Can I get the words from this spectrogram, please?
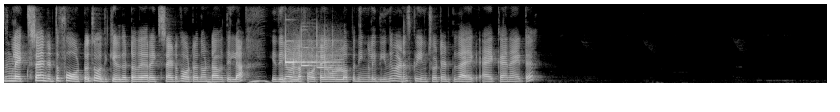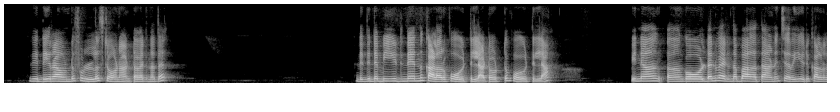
നിങ്ങൾ എക്സ്ട്രാ എന്റെ അടുത്ത് ഫോട്ടോ ചോദിക്കരുത് കേട്ടോ വേറെ എക്സ്ട്രാ ആയിട്ട് ഫോട്ടോ ഒന്നും ഉണ്ടാവത്തില്ല. ഇതിലുള്ള ഫോട്ടോയേ ഉള്ളൂ. അപ്പോൾ നിങ്ങൾ ഇതിൽ നിന്ന് വേണം സ്ക്രീൻഷോട്ട് എടുത്ത് അയക്കാനായിട്ട്. ഇതിന്റെ ഈ റൗണ്ട് ഫുള്ള് സ്റ്റോൺ ആണ് കേട്ടോ വരുന്നത്. ഇതിന്റെ ബീഡിന്റെ ഒന്നും കളർ പോയിട്ടില്ല കേട്ടോ ഒട്ടും പോയിട്ടില്ല. പിന്നെ ഗോൾഡൻ വരുന്ന ഭാഗത്താണ് ചെറിയൊരു കളർ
